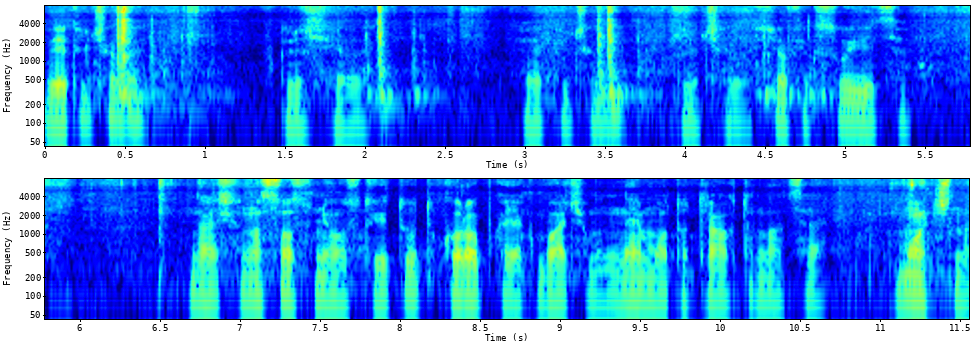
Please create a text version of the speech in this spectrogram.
Виключили, включили. Виключили, включили. Все фіксується. Далі насос в нього стоїть тут. Коробка, як бачимо, не мототракторна, це мощна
